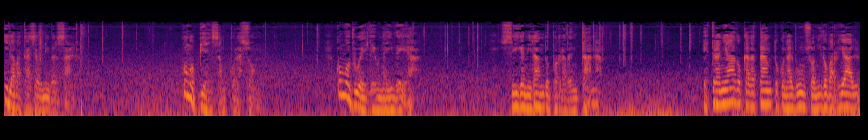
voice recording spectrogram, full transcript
y la batalla universal. ¿Cómo piensa un corazón? ¿Cómo duele una idea? Sigue mirando por la ventana. Extrañado cada tanto con algún sonido barrial,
